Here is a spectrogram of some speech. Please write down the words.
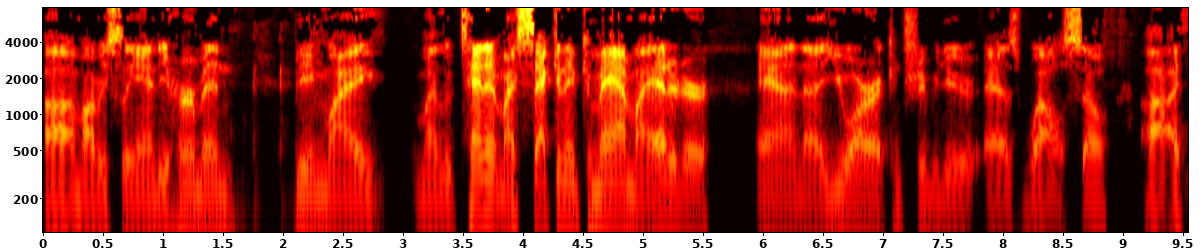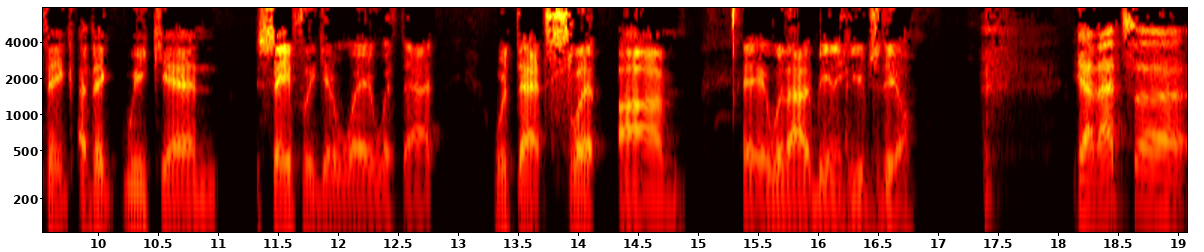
um, obviously Andy Herman being my, my lieutenant, my second in command, my editor, and, uh, you are a contributor as well. So, uh, I think, I think we can safely get away with that, with that slip, um, eh, without it being a huge deal. yeah, that's uh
